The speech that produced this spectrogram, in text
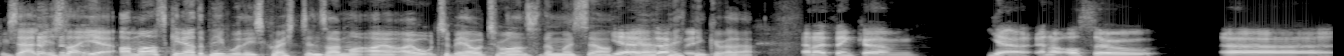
Exactly. It's like, yeah, I'm asking other people these questions. I might, I, I ought to be able to answer them myself. Yeah, I exactly. think about that. and I think, um, yeah, and also, uh,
